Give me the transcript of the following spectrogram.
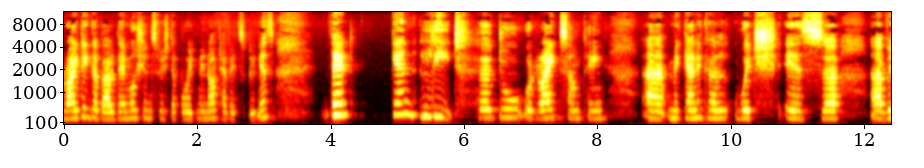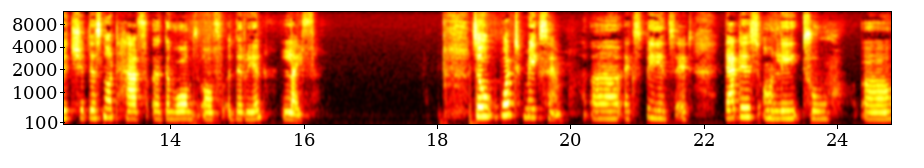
writing about the emotions which the poet may not have experienced that can lead her to write something uh, mechanical which is uh, which does not have the warmth of the real life. So what makes him uh, experience it? That is only through uh,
